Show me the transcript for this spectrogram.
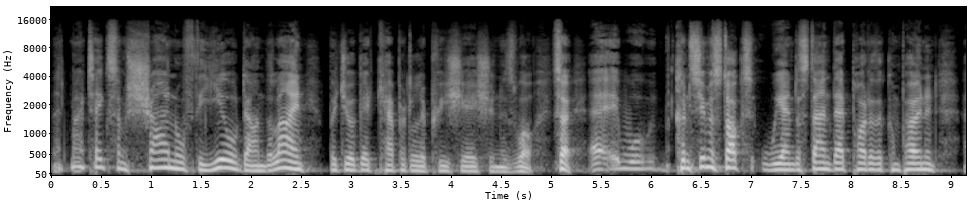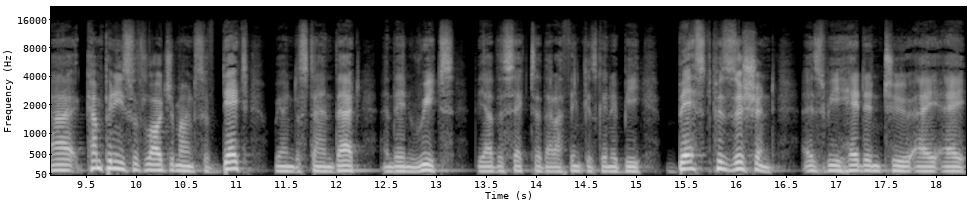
that might take some shine off the yield down the line, but you'll get capital appreciation as well. So, uh, will, consumer stocks, we understand that part of the component. Uh, companies with large amounts of debt, we understand that. And then REITs, the other sector that I think is going to be best positioned as we head into a, a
